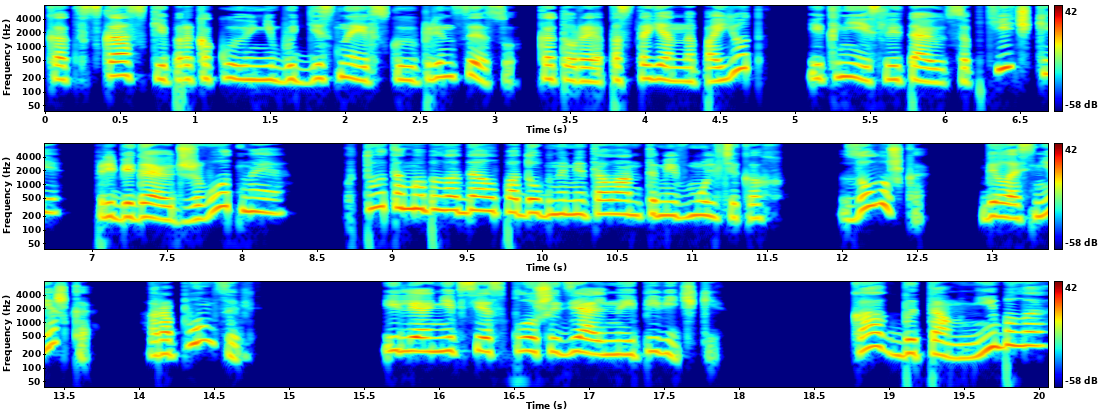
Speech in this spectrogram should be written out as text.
как в сказке про какую-нибудь диснеевскую принцессу, которая постоянно поет, и к ней слетаются птички, прибегают животные. Кто там обладал подобными талантами в мультиках? Золушка? Белоснежка? Рапунцель? Или они все сплошь идеальные певички? Как бы там ни было,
